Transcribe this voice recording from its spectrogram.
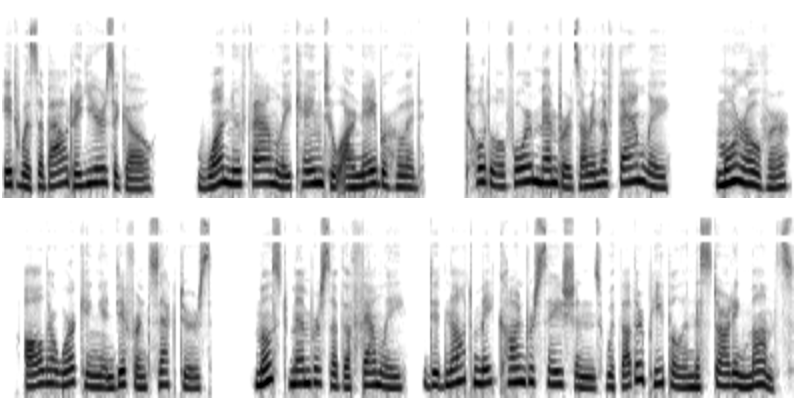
It was about a years ago. One new family came to our neighborhood. Total four members are in the family. Moreover, all are working in different sectors. Most members of the family did not make conversations with other people in the starting months.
